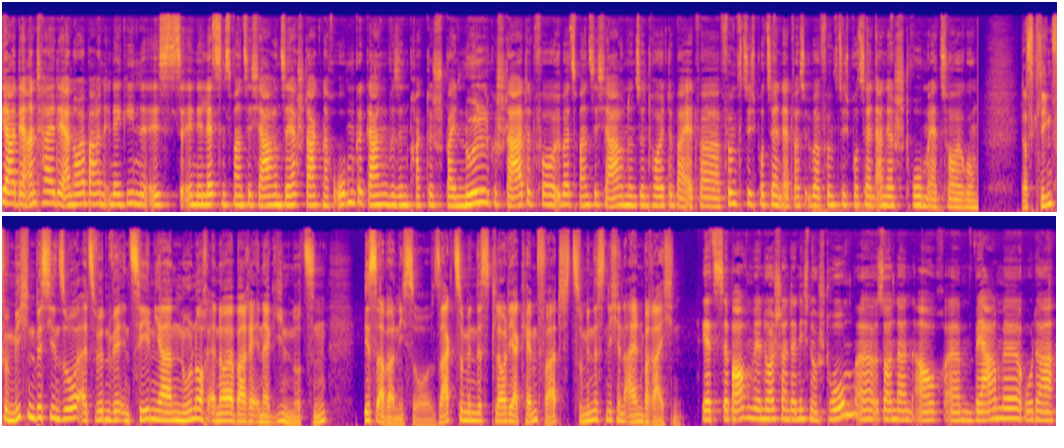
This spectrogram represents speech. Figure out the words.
Ja, der Anteil der erneuerbaren Energien ist in den letzten 20 Jahren sehr stark nach oben gegangen. Wir sind praktisch bei Null gestartet vor über 20 Jahren und sind heute bei etwa 50 Prozent, etwas über 50 Prozent an der Stromerzeugung. Das klingt für mich ein bisschen so, als würden wir in zehn Jahren nur noch erneuerbare Energien nutzen. Ist aber nicht so, sagt zumindest Claudia Kempfert, zumindest nicht in allen Bereichen. Jetzt brauchen wir in Deutschland ja nicht nur Strom, äh, sondern auch ähm, Wärme oder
